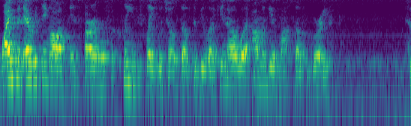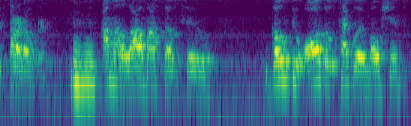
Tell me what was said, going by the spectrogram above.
wiping everything off and starting with a clean slate with yourself to be like, you know what, I'm gonna give myself grace to start over. Mm-hmm. I'm gonna allow myself to go through all those type of emotions.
